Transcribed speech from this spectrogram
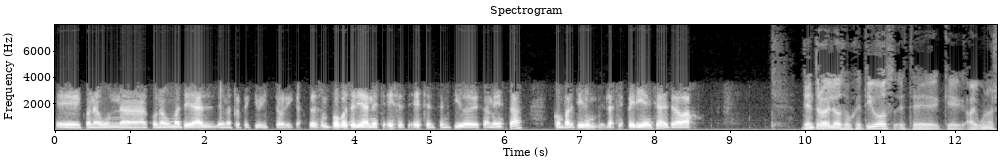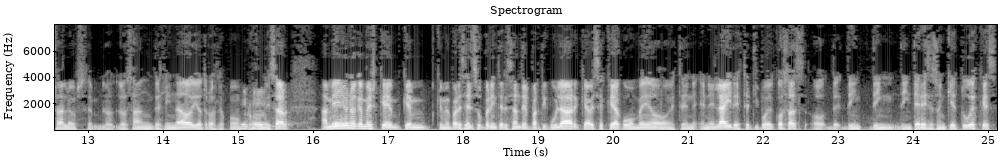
Eh, con alguna con algún material de una perspectiva histórica. Entonces un poco serían ese, ese es el sentido de esa mesa, compartir un- las experiencias de trabajo. Dentro de los objetivos, este, que algunos ya los, los, los han deslindado y otros los podemos profundizar, a mí hay uno que me, que, que, que me parece súper interesante en particular, que a veces queda como medio este, en, en el aire este tipo de cosas, o de, de, in- de de intereses o inquietudes, que es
